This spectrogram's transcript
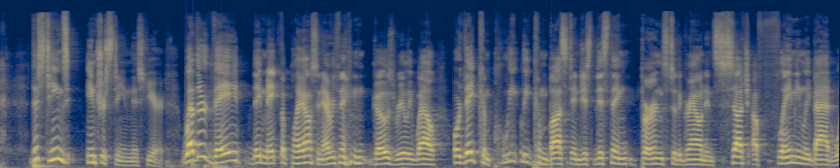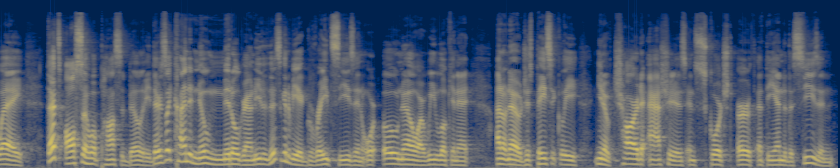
This team's interesting this year. Whether they they make the playoffs and everything goes really well, or they completely combust and just this thing burns to the ground in such a flamingly bad way. That's also a possibility. There's like kind of no middle ground. Either this is going to be a great season, or oh no, are we looking at I don't know, just basically, you know, charred ashes and scorched earth at the end of the season.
